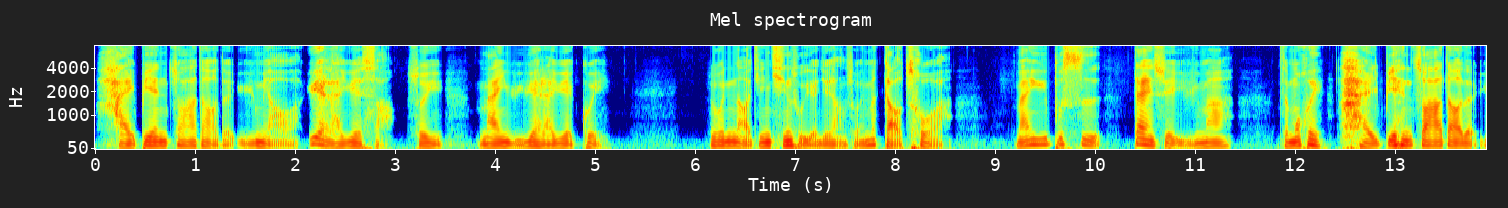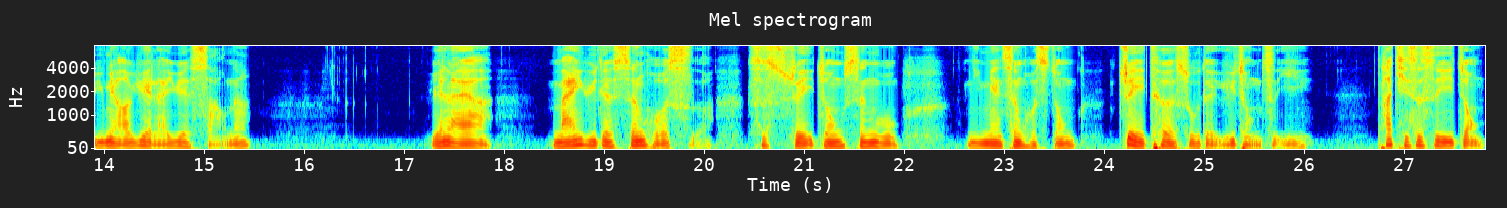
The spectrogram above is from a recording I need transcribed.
海边抓到的鱼苗啊越来越少，所以鳗鱼越来越贵。如果你脑筋清楚一点，就想说有没有搞错啊？鳗鱼不是淡水鱼吗？怎么会海边抓到的鱼苗越来越少呢？原来啊，鳗鱼的生活史啊，是水中生物里面生活史中最特殊的鱼种之一。它其实是一种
